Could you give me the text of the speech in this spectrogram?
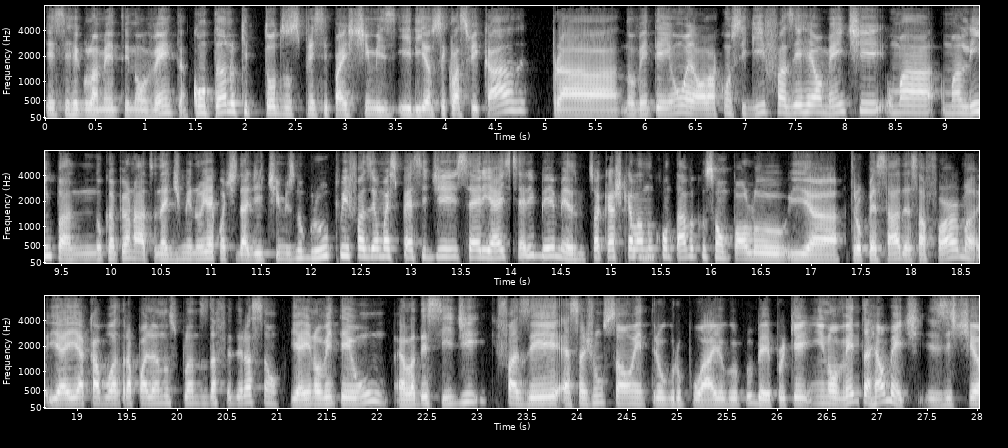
esse regulamento em 90, contando que todos os principais times iriam se classificar para 91 ela conseguir fazer realmente uma, uma limpa no campeonato, né? Diminuir a quantidade de times no grupo e fazer uma espécie de Série A e Série B mesmo. Só que acho que ela não contava que o São Paulo ia tropeçar dessa forma e aí acabou atrapalhando os planos da federação. E aí em 91 ela decide fazer essa junção entre o grupo A e o grupo B, porque em 90 realmente existia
